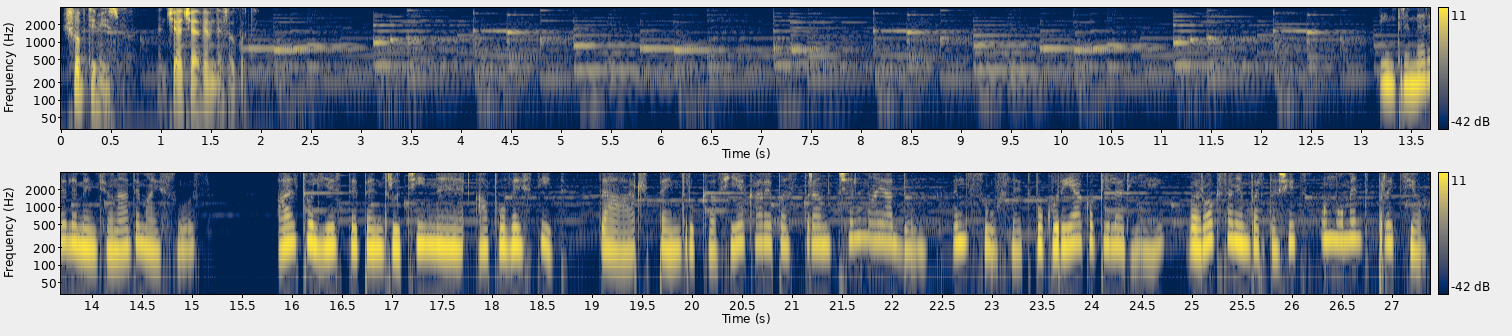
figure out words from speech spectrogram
și optimism în ceea ce avem de făcut. Dintre merele menționate mai sus, altul este pentru cine a povestit, dar pentru că fiecare păstrăm cel mai adânc în suflet bucuria copilăriei, vă rog să ne împărtășiți un moment prețios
